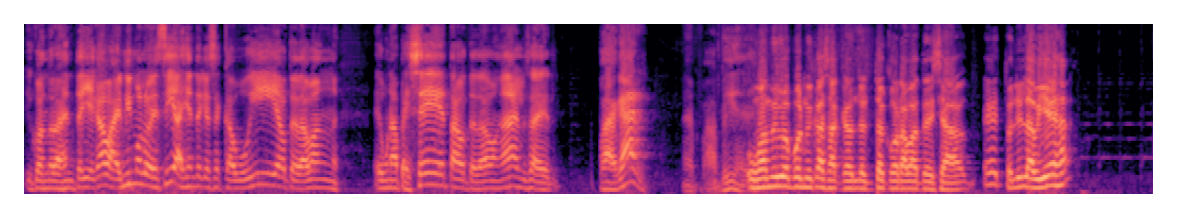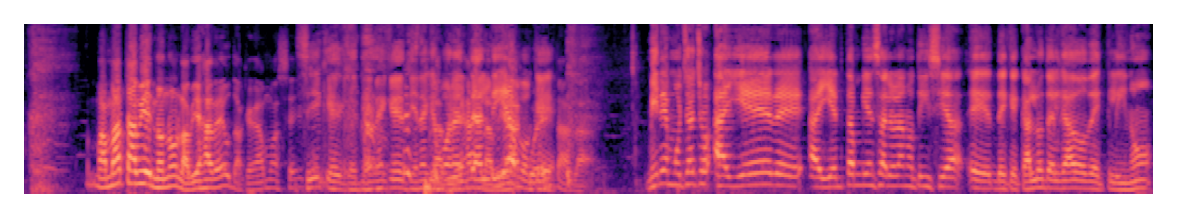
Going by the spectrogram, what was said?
Y cuando la gente llegaba, él mismo lo decía, gente que se escabullía o te daban eh, una peseta o te daban algo, o sea, pagar. Eh, papi, eh, Un amigo por mi casa que donde él te cobraba te decía, esto y la vieja. Mamá está bien. No, no, la vieja deuda, ¿qué vamos a hacer? sí, que, que tiene que, tiene que ponerte vieja- al la día porque... cuenta, la- Miren, muchachos, ayer, eh, ayer también salió la noticia eh, de que Carlos Delgado declinó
